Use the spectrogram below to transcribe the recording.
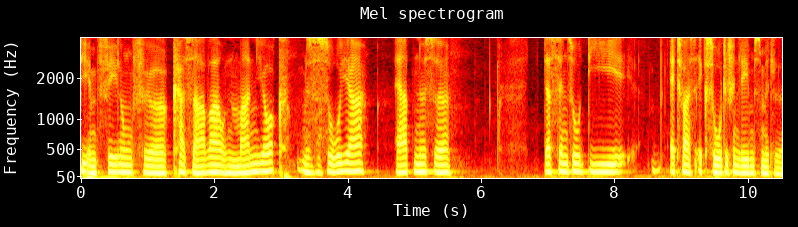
die Empfehlung für Cassava und Maniok, Soja, Erdnüsse, das sind so die etwas exotischen Lebensmittel.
